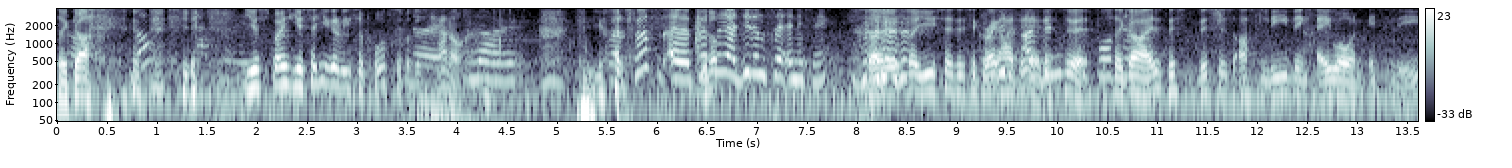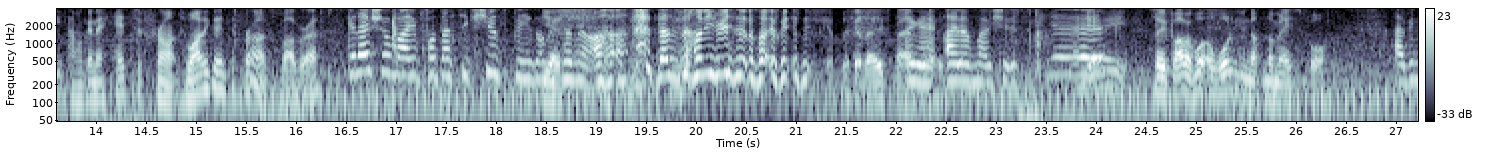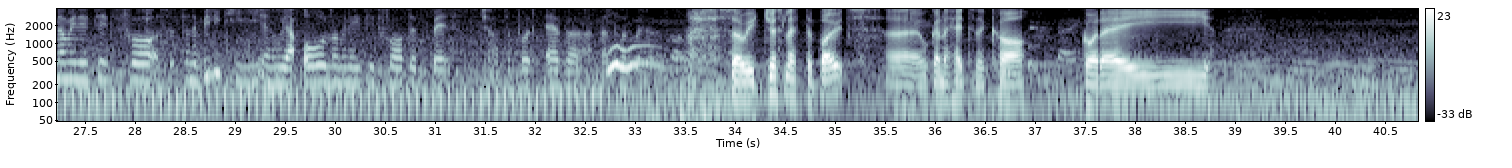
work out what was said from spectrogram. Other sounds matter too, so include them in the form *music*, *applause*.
No, no. So, guy, No? *laughs* you're supposed. You said you're going to be supportive of this channel. No. *laughs* You Well, first, uh, personally, I didn't say anything. so no, *laughs* you said it's a great been- idea. I've Let's do it. So, guys, this this is us leaving AWOL in Italy, and we're going to head to France. Why are we going to France, Barbara? Can I show my fantastic shoes, please, on Yes. the camera? That's the only reason why we need this camera. Look at those bad Okay, boys. I love my shoes. Yay! Yay! So, Barbara, what award have you no- nominated for? I've been nominated for sustainability, and we are all nominated for the best charter boat ever. So we just left the boat. Uh, we're going to head to the car. Got a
